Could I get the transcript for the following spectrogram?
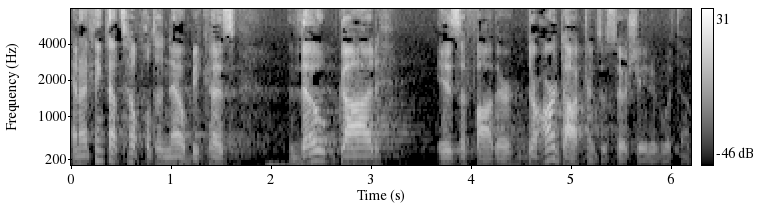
And I think that's helpful to know because though God is a Father, there are doctrines associated with Him.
